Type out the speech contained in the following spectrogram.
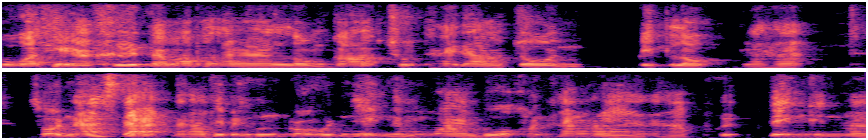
ตัวเทคขึ้น แต่ว่าพลังงานลงก็ฉุดให้ดาวโจนส์ปิดลบนะฮะส่วน NASDAQ นะครับที่เป็นหุ้นโกลหุ้นเทคเนี่ยเมื่อวานบวกค่อนข้างแรงนะครับเด้งขึ้นมา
